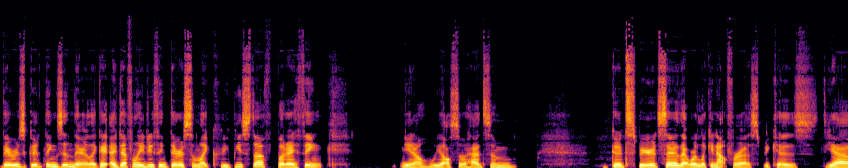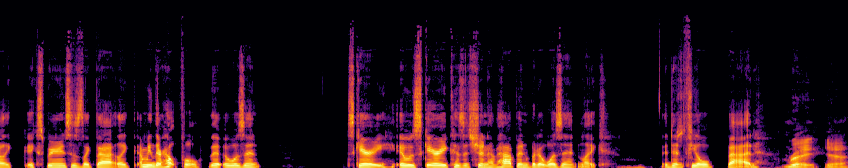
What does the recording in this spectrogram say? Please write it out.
there is good things in there. Like I, I definitely do think there is some like creepy stuff, but I think, you know, we also had some good spirits there that were looking out for us because yeah, like experiences like that, like I mean they're helpful. It, wasn't scary. It was scary because it shouldn't have happened, but it wasn't like it didn't feel bad. Right. Yeah.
